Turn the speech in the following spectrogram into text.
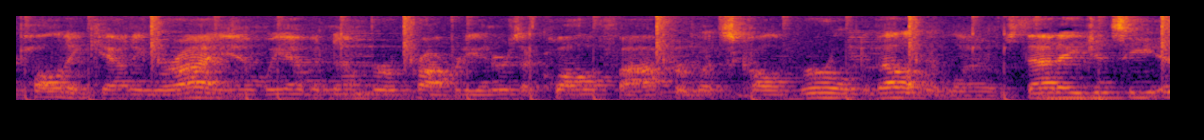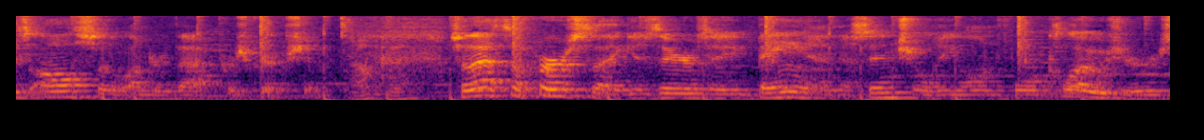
in Paulding County, where I am, we have a number of property owners that qualify for what's called rural development loans. That agency is also under that prescription. Okay. So that's the first thing is there's a ban essentially on foreclosures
